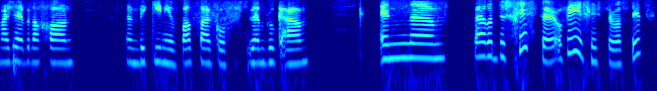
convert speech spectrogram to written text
maar ze hebben dan gewoon een bikini of badpak of zwembroek aan. En ehm we hadden dus gisteren, of eergisteren was dit,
